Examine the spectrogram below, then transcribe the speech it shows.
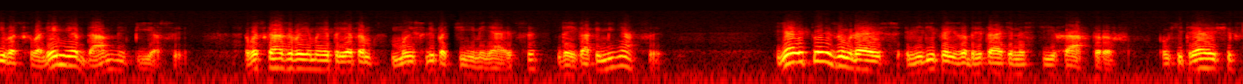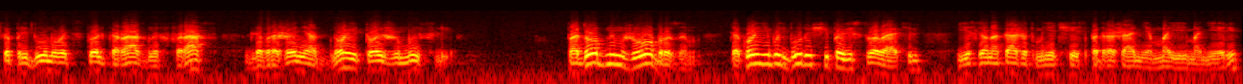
и восхваление данной пьесы. Высказываемые при этом мысли почти не меняются, да и как им меняться. Я и то изумляюсь великой изобретательности их авторов, ухитряющихся придумывать столько разных фраз для выражения одной и той же мысли. Подобным же образом какой-нибудь будущий повествователь если он окажет мне честь подражания моей манере,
